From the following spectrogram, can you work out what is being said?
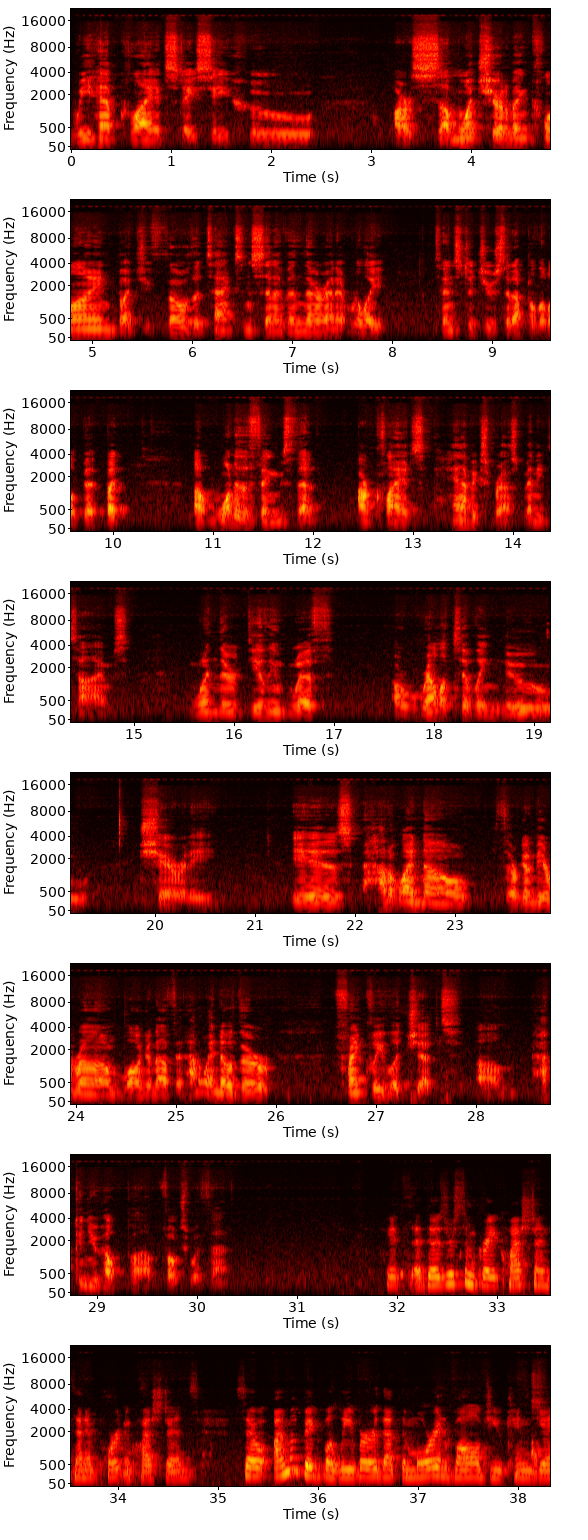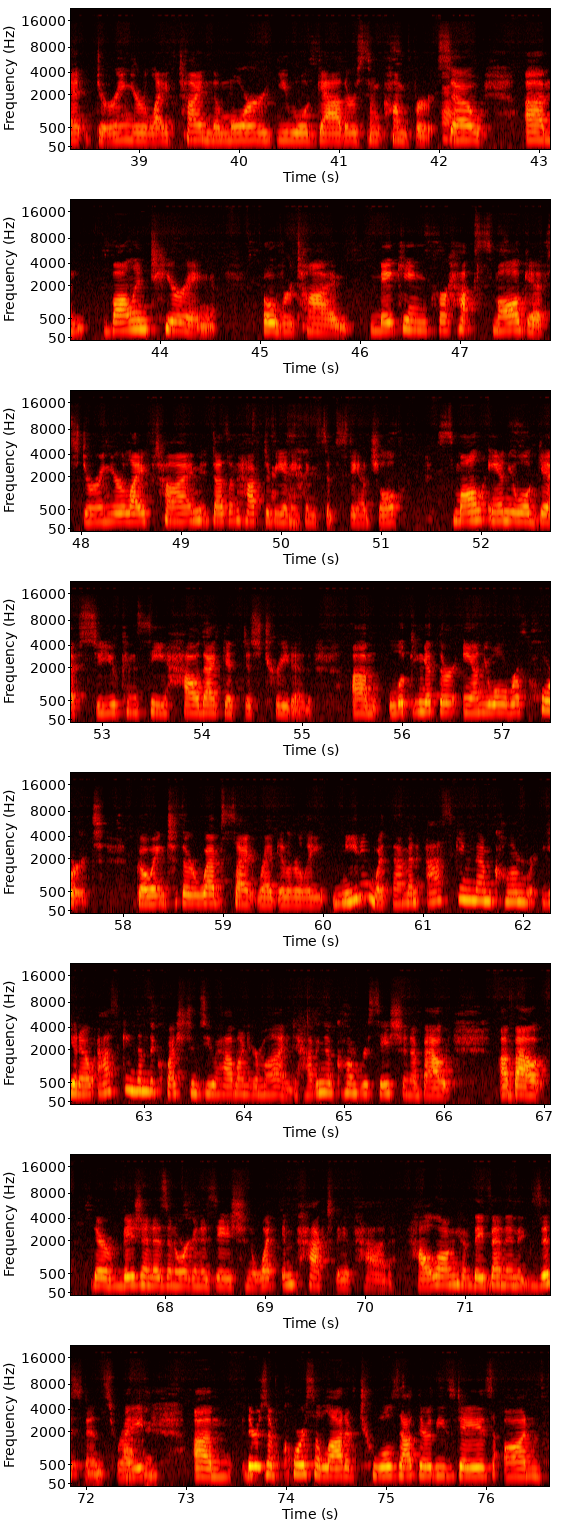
we have clients, Stacy, who are somewhat charitable inclined, but you throw the tax incentive in there and it really tends to juice it up a little bit. But uh, one of the things that our clients have expressed many times when they're dealing with a relatively new charity is how do I know if they're going to be around long enough and how do I know they're frankly legit? Um, how can you help uh, folks with that? It's, uh, those are some great questions and important questions. So I'm a big believer that the more involved you can get during your lifetime, the more you will gather some comfort. Mm. So um, volunteering over time, making perhaps small gifts during your lifetime. It doesn't have to be anything substantial. Small annual gifts so you can see how that gift is treated. Um, looking at their annual report going to their website regularly, meeting with them and asking them, you know, asking them the questions you have on your mind, having a conversation about, about their vision as an organization, what impact they've had, how long have they been in existence, right? Okay. Um, there's, of course, a lot of tools out there these days on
